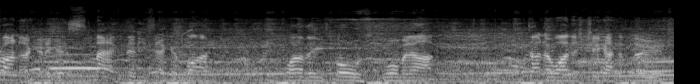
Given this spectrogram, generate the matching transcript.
front are going to get smacked any second by one of these balls warming up. I don't know why this chick hasn't moved.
